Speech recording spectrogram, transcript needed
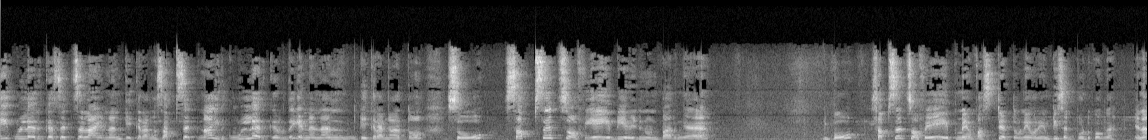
ஏக்குள்ள இருக்க செட்ஸ் எல்லாம் என்னன்னு கேட்குறாங்க சப்செட்னா இதுக்கு உள்ள இருக்கிறது என்னென்னு கேட்குறாங்கன்னு அர்த்தம். ஸோ சப்செட்ஸ் ஆஃப் ஏ எப்படி எழுதணும்னு பாருங்கள் இப்போ சப்செட்ஸ் ஆஃப் ஏ எப்பவுமே ஃபர்ஸ்ட் எடுத்தோடனே ஒரு எம்டி செட் போட்டுக்கோங்க. ஏன்னா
